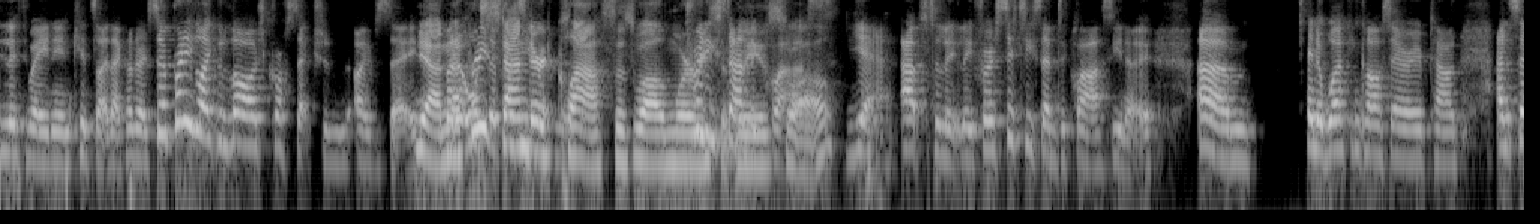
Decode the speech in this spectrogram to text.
Lithuanian kids like that kind of so pretty like large cross section I would say yeah and a pretty standard pretty class as well more pretty recently as class. well yeah absolutely for a city centre class you know um in a working class area of town. And so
